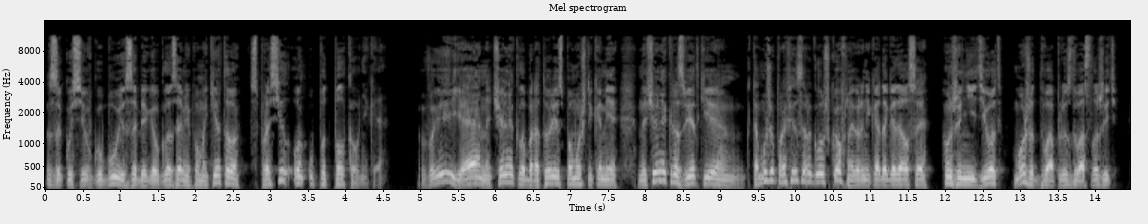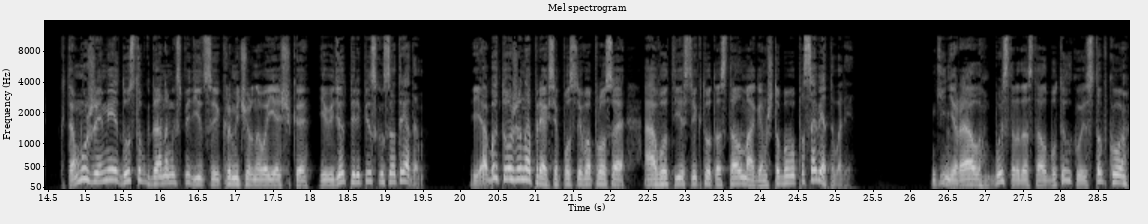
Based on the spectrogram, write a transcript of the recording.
Закусив губу и забегав глазами по макету, спросил он у подполковника. Вы, я, начальник лаборатории с помощниками, начальник разведки. К тому же профессор Глушков наверняка догадался. Он же не идиот, может два плюс два сложить. К тому же имеет доступ к данным экспедиции, кроме черного ящика, и ведет переписку с отрядом. Я бы тоже напрягся после вопроса, а вот если кто-то стал магом, что бы вы посоветовали? Генерал быстро достал бутылку и стопку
